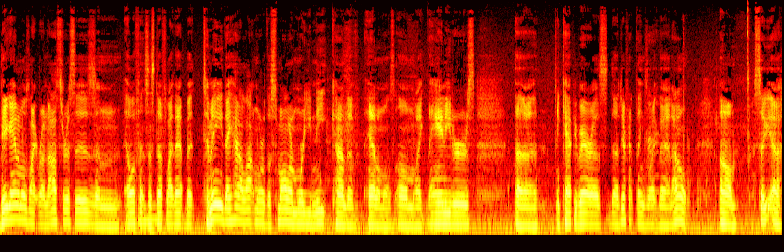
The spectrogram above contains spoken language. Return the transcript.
big animals like rhinoceroses and elephants and stuff like that but to me they had a lot more of the smaller more unique kind of animals um like the anteaters uh capybaras the different things like that. I don't um so yeah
